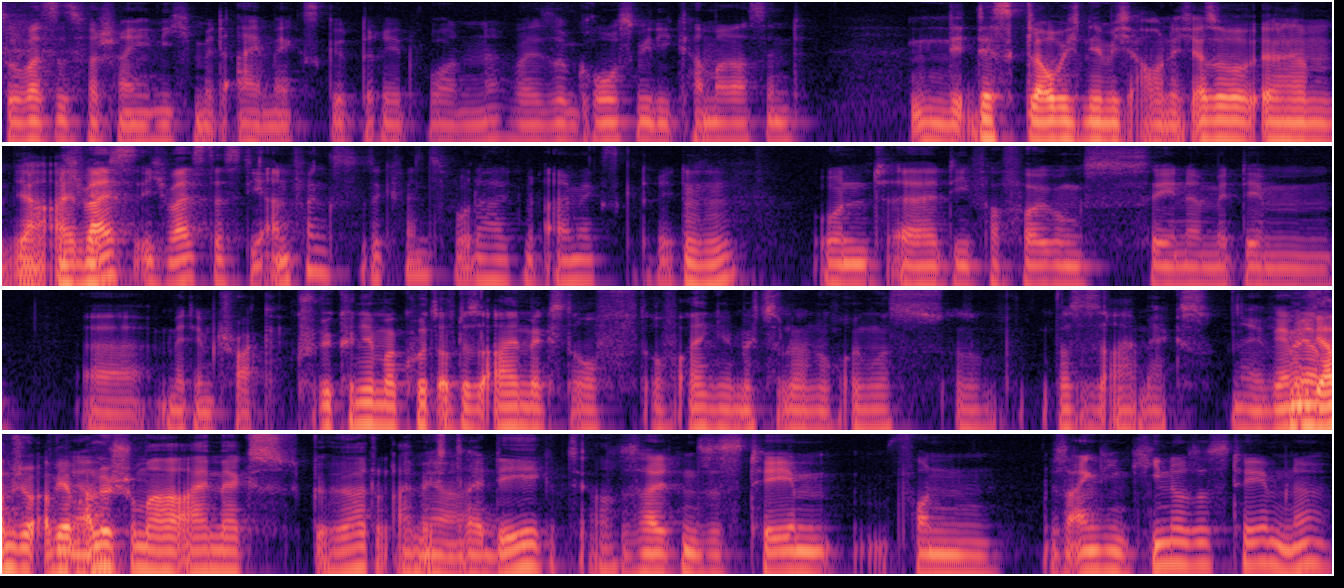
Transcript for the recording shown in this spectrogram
Sowas ist wahrscheinlich nicht mit IMAX gedreht worden, ne? weil so groß wie die Kameras sind. Nee, das glaube ich nämlich auch nicht. Also, ähm, ja, Ich IMAX- weiß, ich weiß, dass die Anfangssequenz wurde halt mit IMAX gedreht Mhm. und äh, die Verfolgungsszene mit dem, äh, mit dem Truck. Wir können ja mal kurz auf das IMAX drauf, drauf eingehen. Möchtest du da noch irgendwas? Also, was ist IMAX? Nee, Wir haben, wir haben, schon, wir haben ja, alle schon mal IMAX gehört und IMAX Ja. 3D gibt es ja auch. Das ist halt ein System von, ist eigentlich ein Kinosystem, ne?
